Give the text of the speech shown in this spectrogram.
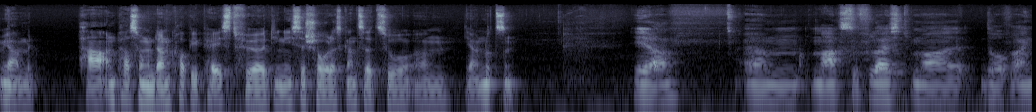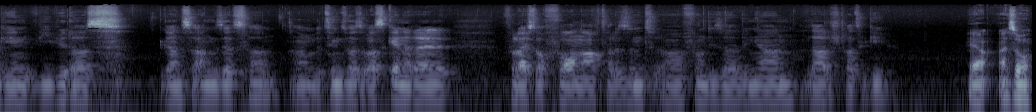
ja, mit paar Anpassungen dann Copy-Paste für die nächste Show das Ganze zu ähm, ja, nutzen. Ja, ähm, magst du vielleicht mal darauf eingehen, wie wir das Ganze angesetzt haben, ähm, beziehungsweise was generell vielleicht auch Vor- und Nachteile sind äh, von dieser linearen Ladestrategie? Ja, also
